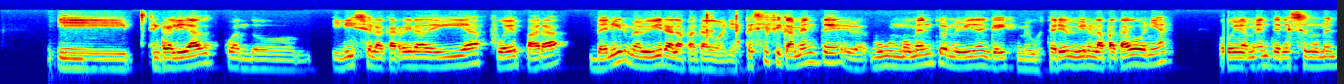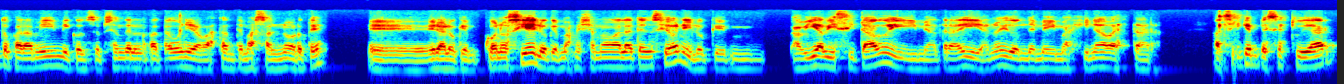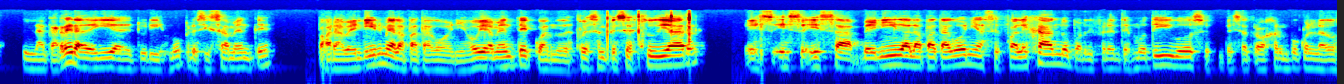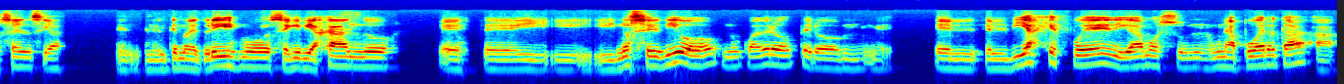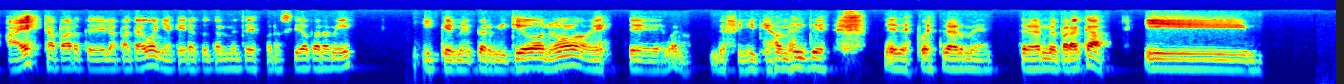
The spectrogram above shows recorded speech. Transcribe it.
Y en realidad cuando inicio la carrera de guía fue para venirme a vivir a la Patagonia. Específicamente eh, hubo un momento en mi vida en que dije me gustaría vivir en la Patagonia. Obviamente en ese momento para mí mi concepción de la Patagonia era bastante más al norte. Eh, era lo que conocía y lo que más me llamaba la atención y lo que había visitado y me atraía, ¿no? Y donde me imaginaba estar. Así que empecé a estudiar la carrera de guía de turismo precisamente para venirme a la Patagonia. Obviamente cuando después empecé a estudiar, es, esa venida a la Patagonia se fue alejando por diferentes motivos, empecé a trabajar un poco en la docencia, en, el tema de turismo, seguí viajando, este, y, no se dio, no cuadró, pero mm, el, viaje fue, digamos, una puerta a, esta parte de la Patagonia que era totalmente desconocida para mí y que me permitió, ¿no? Este, bueno, definitivamente eh, después traerme, traerme para acá. Y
